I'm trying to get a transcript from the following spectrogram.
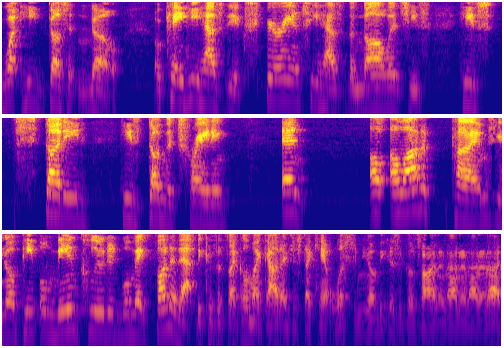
what he doesn't know. Okay, he has the experience, he has the knowledge, he's he's studied, he's done the training, and a, a lot of times, you know, people, me included, will make fun of that because it's like, oh my God, I just I can't listen, you know, because it goes on and on and on and on.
